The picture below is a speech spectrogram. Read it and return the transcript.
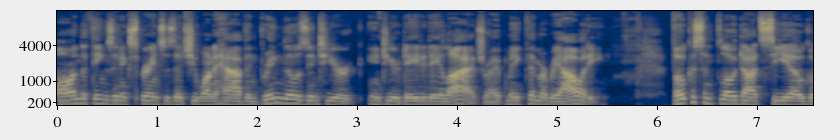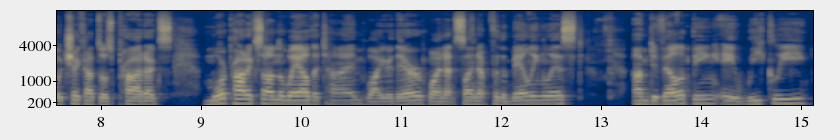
on the things and experiences that you want to have and bring those into your into your day-to-day lives right? Make them a reality. Focusandflow.co go check out those products. More products on the way all the time. While you're there why not sign up for the mailing list? I'm developing a weekly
